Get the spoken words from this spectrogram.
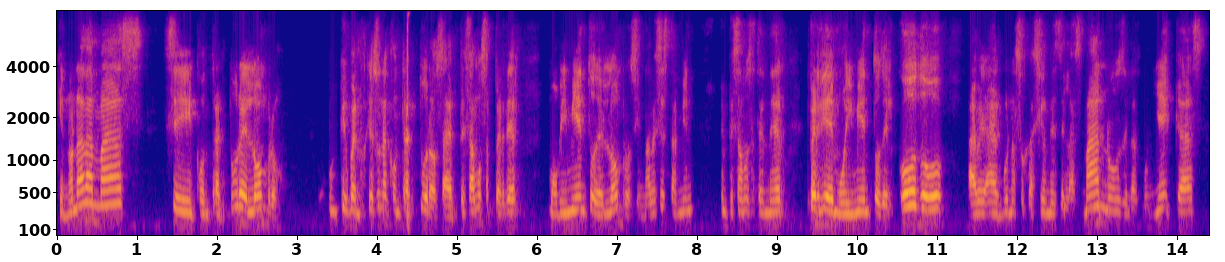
que no nada más se contractura el hombro, que bueno, que es una contractura, o sea, empezamos a perder movimiento del hombro, sino a veces también empezamos a tener pérdida de movimiento del codo, algunas ocasiones de las manos, de las muñecas,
